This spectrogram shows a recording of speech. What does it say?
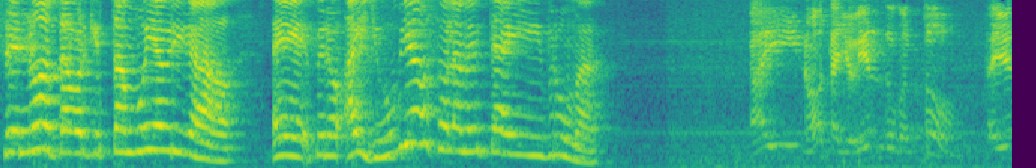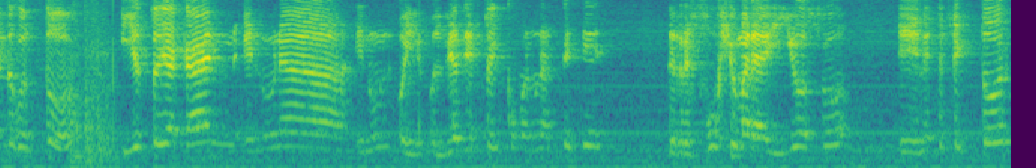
Se nota porque está muy abrigado. Eh, pero ¿hay lluvia o solamente hay bruma? Ahí, no, está lloviendo con todo, está lloviendo con todo, y yo estoy acá en, en una, en un, oye, olvídate, estoy como en una especie de refugio maravilloso eh, en este sector,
